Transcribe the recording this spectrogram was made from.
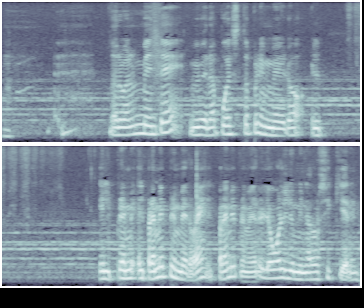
Normalmente me hubiera puesto primero el, el, primer, el primer primero, ¿eh? El primer primero y luego el iluminador si quieren.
